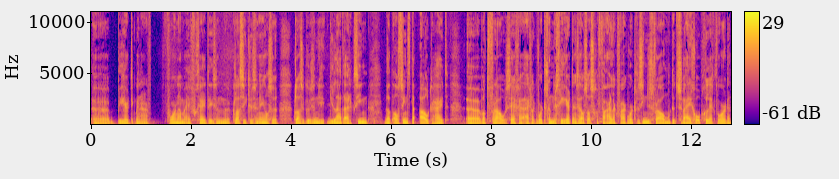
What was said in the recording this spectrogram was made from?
eh, Beert. Ik ben haar voornaam even vergeten. Is een eh, klassicus, een Engelse klassicus. En die, die laat eigenlijk zien dat al sinds de oudheid... eh, wat vrouwen zeggen eigenlijk wordt genegeerd. En zelfs als gevaarlijk vaak wordt gezien. Dus vrouwen moeten het zwijgen opgelegd worden.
